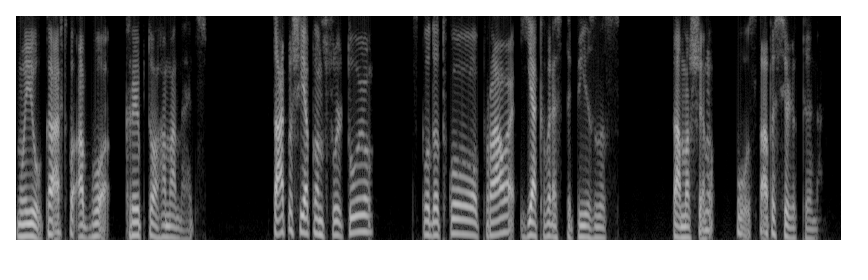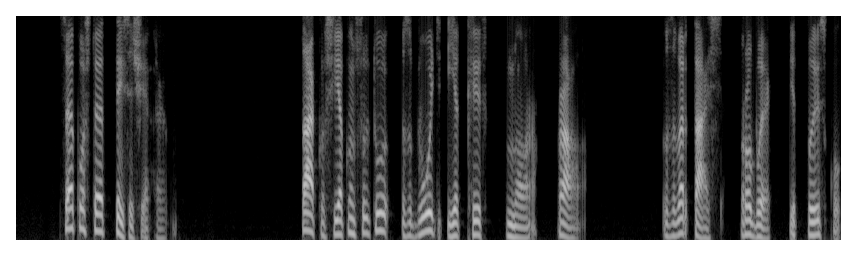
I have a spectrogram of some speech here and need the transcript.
мою картку або криптогаманець. Також я консультую з податкового права, як вести бізнес та машину у статусі людини. Це коштує тисячі гривень. Також я консультую з будь-яких норм права. Звертайся, роби підписку,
